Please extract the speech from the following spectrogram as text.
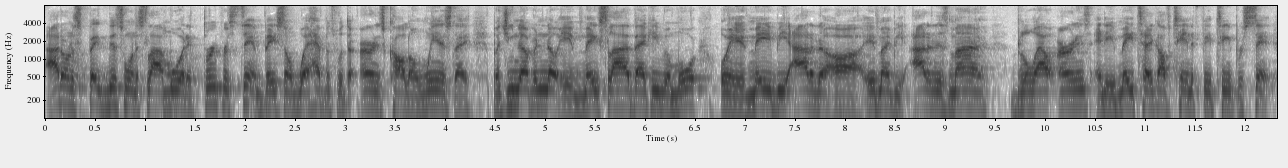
I don't expect this one to slide more than 3% based on what happens with the earnings call on Wednesday, but you never know. It may slide back even more, or it may be out of the, uh, it might be out of this mind, blow out earnings, and it may take off 10 to 15%.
